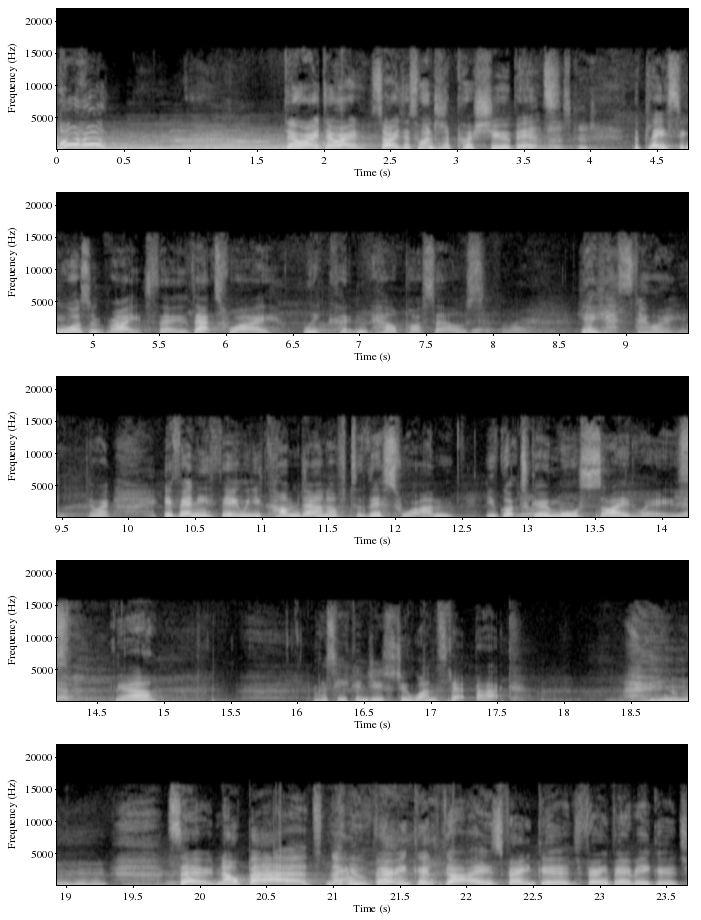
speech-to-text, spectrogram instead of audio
Woohoo! Don't worry, don't worry. Sorry, I just wanted to push you a bit. no, it's good. The placing wasn't right, though. That's why we couldn't help ourselves. Yeah, yes, don't worry. Don't worry. If anything, when you come down after this one, you've got to go more sideways. Yeah. Yeah? Because he can just do one step back. so, not bad. No, very good, guys. Very good. Very, very, very good.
